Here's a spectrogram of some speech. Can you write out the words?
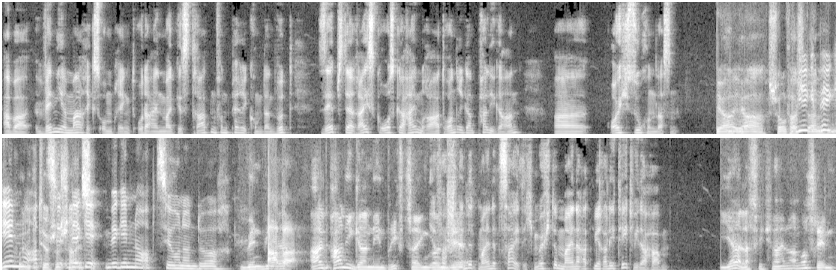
aber wenn ihr Marix umbringt oder einen Magistraten von Perikum, dann wird selbst der Reichsgroßgeheimrat Rondrigan Paligan äh, euch suchen lassen. Ja, ja, schon verstanden. Wir, wir, gehen nur wir, wir, gehen nur Optionen durch. Wenn wir Aber Al Paligan den Brief zeigen wollen. Verschwendet meine Zeit. Ich möchte meine Admiralität wieder haben. Ja, lass mich mal ausreden.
